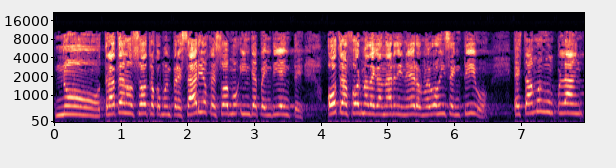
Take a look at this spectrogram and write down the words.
no trata a nosotros como empresarios que somos independientes. Otra forma de ganar dinero, nuevos incentivos. Estamos en un plan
